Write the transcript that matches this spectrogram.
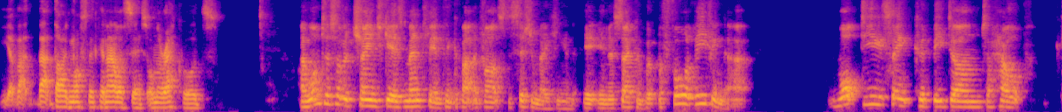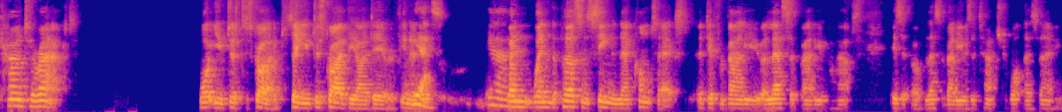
yeah that, that diagnostic analysis on the records. I want to sort of change gears mentally and think about advanced decision making in, in a second but before leaving that what do you think could be done to help counteract what you've just described? So you've described the idea of you know yes yeah. when when the person's seen in their context a different value a lesser value perhaps is of lesser value is attached to what they're saying.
